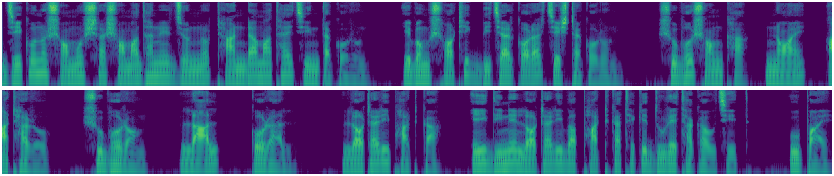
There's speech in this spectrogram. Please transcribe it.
যে কোনো সমস্যা সমাধানের জন্য ঠান্ডা মাথায় চিন্তা করুন। এবং সঠিক বিচার করার চেষ্টা করুন। শুভ সংখ্যা, নয়, আঠারো। শুভ রং, লাল, কোরাল। লটারি ফাটকা, এই দিনে লটারি বা ফাটকা থেকে দূরে থাকা উচিত। উপায়,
